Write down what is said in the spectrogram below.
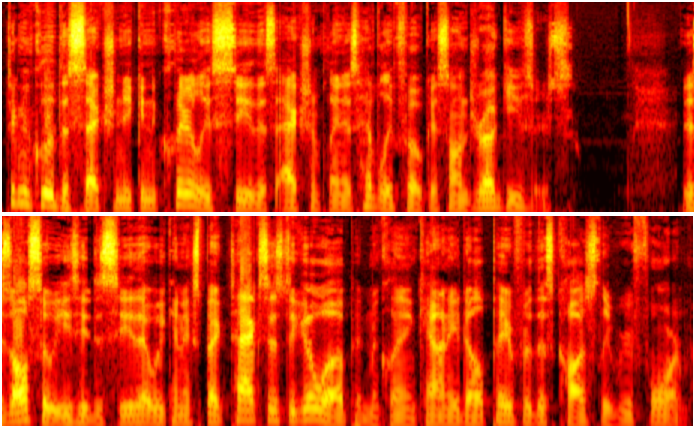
To conclude this section, you can clearly see this action plan is heavily focused on drug users. It is also easy to see that we can expect taxes to go up in McLean County to help pay for this costly reform.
